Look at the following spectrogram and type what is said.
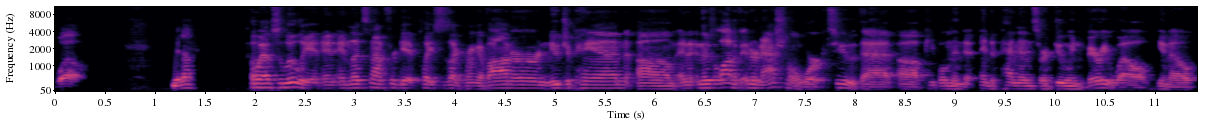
well. Yeah, Oh, absolutely. And, and, and, let's not forget places like Ring of Honor, New Japan. Um, and, and, there's a lot of international work too that uh, people in the independents are doing very well. You know,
